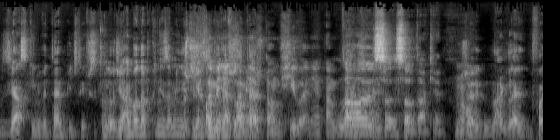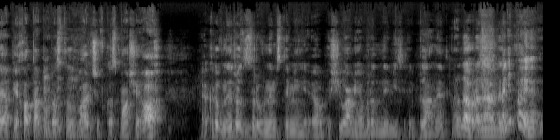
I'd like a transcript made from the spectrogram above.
z jaskiń wytępić tych wszystkich ludzi, albo dopóki nie zamienisz Znaczy, że piechoty na zamieniasz, zamieniasz tą siłę, nie? Tam, No, Tak, że- s- są takie. no. Że nagle twoja piechota po prostu walczy w kosmosie. O! Jak równy z równym z tymi o, siłami obronnymi planet. No dobra, no Ja ale... nie, pamię-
